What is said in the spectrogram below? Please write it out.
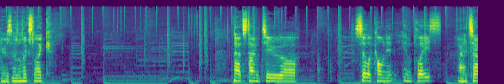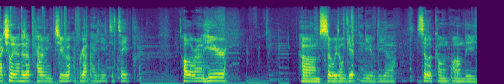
Here's what it looks like. Now it's time to uh, silicone it in place. All right, so actually I ended up having to, I forgot I need to tape all around here um, so we don't get any of the uh, silicone on the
